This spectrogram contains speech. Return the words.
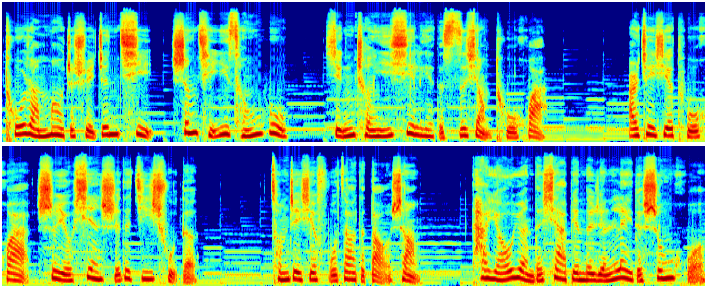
土壤冒着水蒸气，升起一层雾，形成一系列的思想图画，而这些图画是有现实的基础的。从这些浮躁的岛上，它遥远的下边的人类的生活，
